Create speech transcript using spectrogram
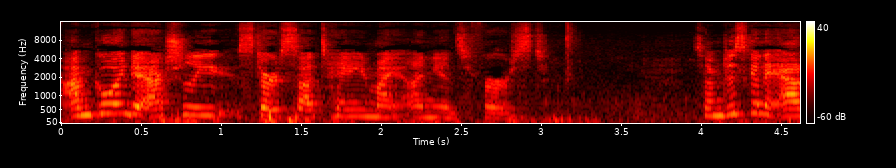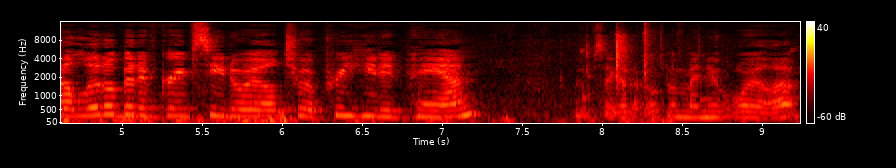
I'm going to actually start sauteing my onions first. So I'm just going to add a little bit of grapeseed oil to a preheated pan. Oops, I got to open my new oil up.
